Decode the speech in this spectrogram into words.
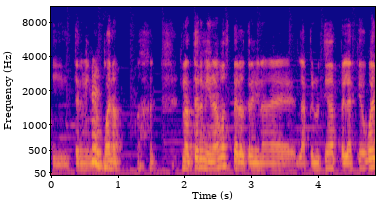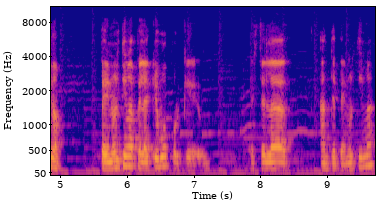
Y terminó, bueno, no terminamos, pero termina eh, la penúltima pelea que hubo, bueno, penúltima pelea que hubo porque esta es la antepenúltima,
